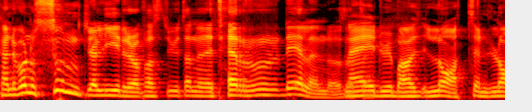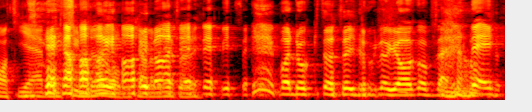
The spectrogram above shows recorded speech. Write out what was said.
Kan det vara något sunt jag lider av fast utan den där terrordelen då? Nej, du är bara lat, en lat jävel syndrom ja, ja, ja, det det det. Vad doktorn säger, doktor Jakob säger. Nej,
